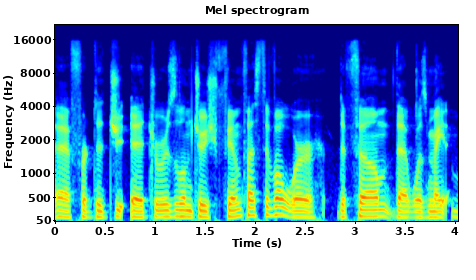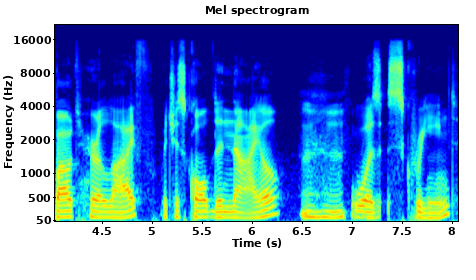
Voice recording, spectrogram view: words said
uh, for the Ju- uh, Jerusalem Jewish Film Festival, where the film that was made about her life, which is called Denial, mm-hmm. was screened,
